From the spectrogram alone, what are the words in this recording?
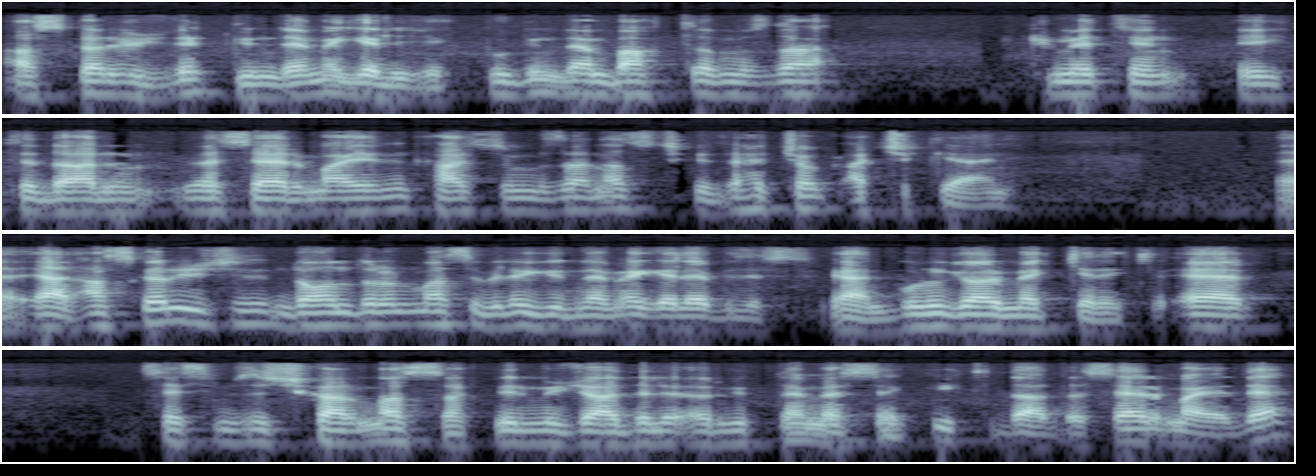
asgari ücret gündeme gelecek. Bugünden baktığımızda hükümetin, iktidarın ve sermayenin karşımıza nasıl çıkacağı çok açık yani. E, yani asgari ücretin dondurulması bile gündeme gelebilir. Yani bunu görmek gerekir. Eğer sesimizi çıkarmazsak, bir mücadele örgütlemezsek iktidarda, sermayede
